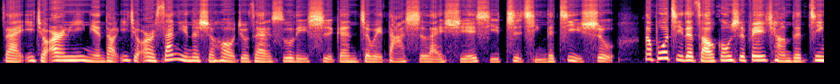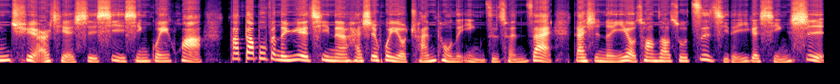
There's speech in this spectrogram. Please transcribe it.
在一九二一年到一九二三年的时候，就在苏黎世跟这位大师来学习制琴的技术。那波吉的凿工是非常的精确，而且是细心规划。他大部分的乐器呢，还是会有传统的影子存在，但是呢，也有创造出自己的一个形式。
